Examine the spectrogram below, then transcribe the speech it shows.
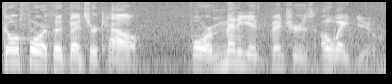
Go forth, Adventure Cow, for many adventures await you.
